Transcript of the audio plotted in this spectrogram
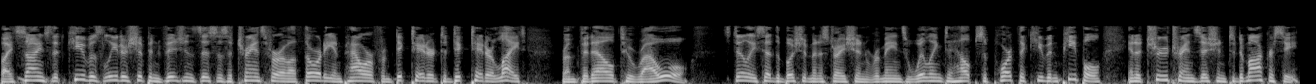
by signs that Cuba's leadership envisions this as a transfer of authority and power from dictator to dictator light, from Fidel to Raul. Still, he said the Bush administration remains willing to help support the Cuban people in a true transition to democracy.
